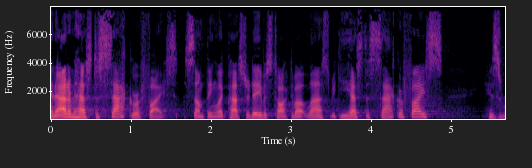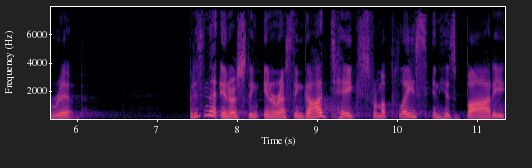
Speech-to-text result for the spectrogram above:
And Adam has to sacrifice something, like Pastor Davis talked about last week. He has to sacrifice his rib. But isn't that interesting? Interesting. God takes from a place in his body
